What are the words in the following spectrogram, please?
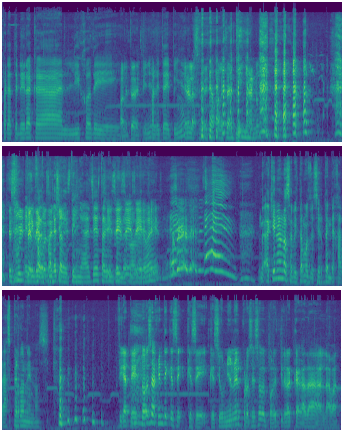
Para tener acá el hijo de. Paleta de piña. Paleta de piña. Era la señorita paleta de piña, ¿no? es muy el hijo pendejo de ese paleta de piña. Sí, está bien sí, sí, pendejo, sí, pero, sí, eh, eh, eh. Aquí no nos evitamos decir pendejadas, perdónenos. Fíjate, toda esa gente que se, que se, que se unió en el proceso de poder tirar cagada a la,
